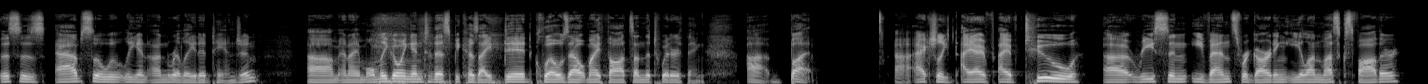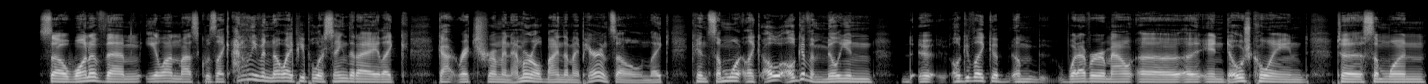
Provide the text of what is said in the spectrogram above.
this is absolutely an unrelated tangent. Um, and I'm only going into this because I did close out my thoughts on the Twitter thing. Uh, but uh, actually, I have I have two uh, recent events regarding Elon Musk's father. So one of them, Elon Musk was like, I don't even know why people are saying that I like got rich from an emerald mine that my parents own. Like, can someone like, oh, I'll give a million, uh, I'll give like a um, whatever amount uh, uh, in Dogecoin to someone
